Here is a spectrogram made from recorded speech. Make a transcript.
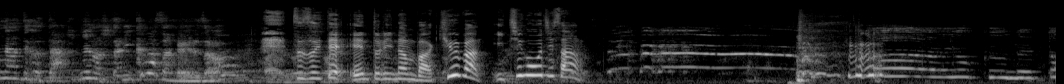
いなんてこった目の下にクマさんがいるぞ。続いてエントリーナンバー9番いちごおじさん。あーよく寝た。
